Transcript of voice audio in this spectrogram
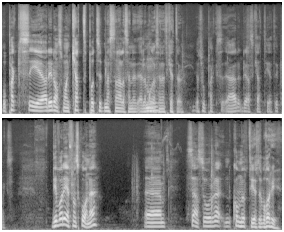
Och Pax är, ja, det är de som har en katt på typ nästan alla sina, eller många Mm. etiketter. Jag tror Pax är, deras katt heter Pax. Det var det från Skåne. Ehm, sen så kom vi upp till Göteborg.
